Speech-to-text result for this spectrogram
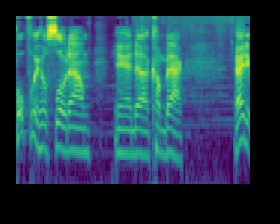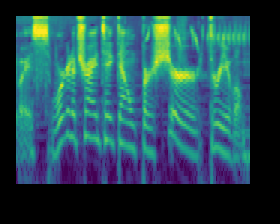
hopefully he'll slow down and uh, come back. Anyways, we're going to try and take down for sure three of them.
